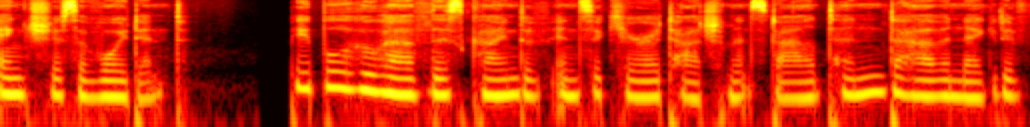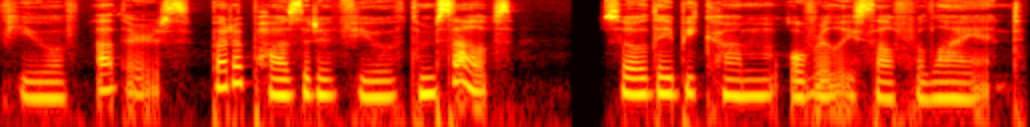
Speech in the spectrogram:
anxious avoidant. People who have this kind of insecure attachment style tend to have a negative view of others, but a positive view of themselves. So they become overly self-reliant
